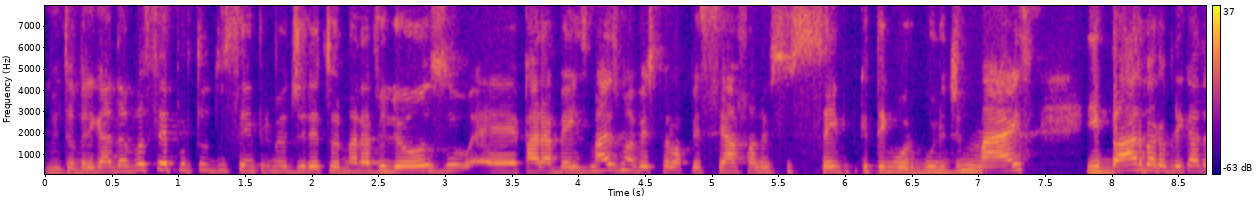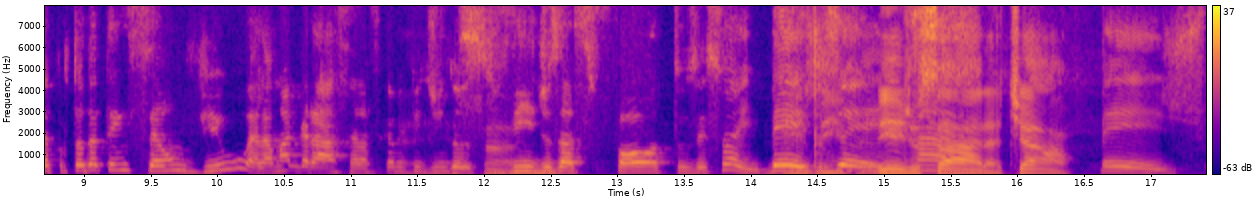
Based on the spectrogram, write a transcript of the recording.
Muito obrigada a você por tudo sempre, meu diretor maravilhoso. É, parabéns mais uma vez pela PCA, falo isso sempre porque tenho orgulho demais. E Bárbara, obrigada por toda a atenção, viu? Ela é uma graça, ela fica me pedindo é, os vídeos, as fotos, isso aí. Beijo, é, gente. Beijo, Sara. Tchau. Beijo.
